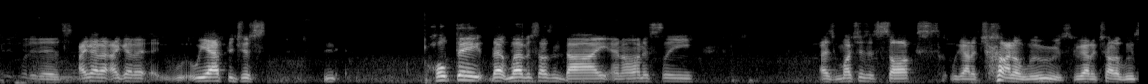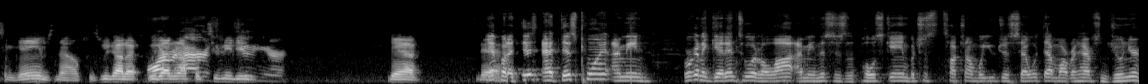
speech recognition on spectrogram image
it is what it is. I gotta, I gotta. We have to just hope they that Levis doesn't die. And honestly, as much as it sucks, we got to try to lose. We got to try to lose some games now because we got to we got an opportunity. Yeah. yeah. Yeah, but at this at this point, I mean, we're going to get into it a lot. I mean, this is the post game, but just touch on what you just said with that Marvin Harrison Jr.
